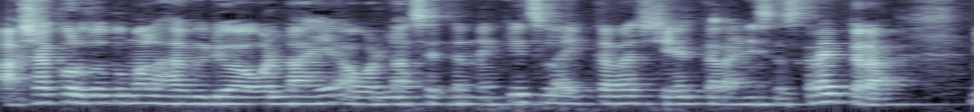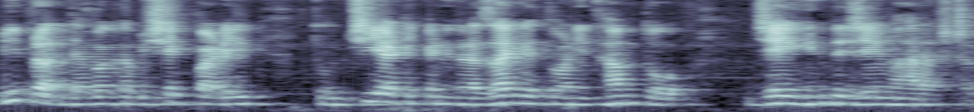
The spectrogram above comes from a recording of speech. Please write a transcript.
आशा करतो तुम्हाला हा व्हिडिओ आवडला आहे. आवडला असेल तर नक्कीच लाईक करा शेअर करा आणि सबस्क्राईब करा. मी प्राध्यापक अभिषेक पाटील तुमची या ठिकाणी रजा घेतो आणि थांबतो. जय हिंद जय महाराष्ट्र.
